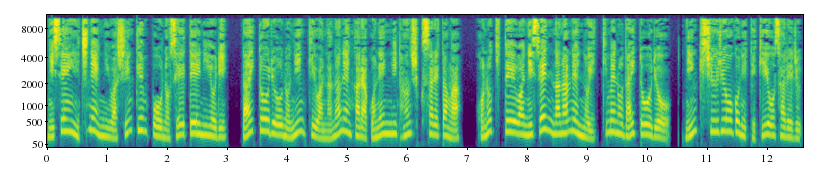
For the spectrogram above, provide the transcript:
2001年には新憲法の制定により、大統領の任期は7年から5年に短縮されたが、この規定は2007年の1期目の大統領、任期終了後に適用される。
